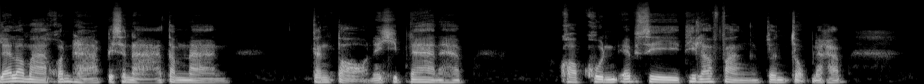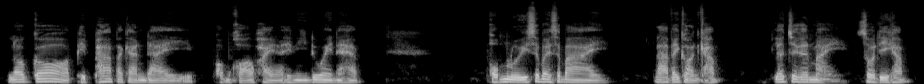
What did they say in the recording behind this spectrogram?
และเรามาค้นหาปริศนาตำนานกันต่อในคลิปหน้านะครับ ขอบคุณ FC ที่รับฟังจนจบนะครับ แล้วก็ผิดพลาดประการใด ผมขออภัยในที่นี้ด้วยนะครับ ผมหลุยสบายๆลาไปก่อนครับ แล้วเจอกันใหม่ สวัสดีครับ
